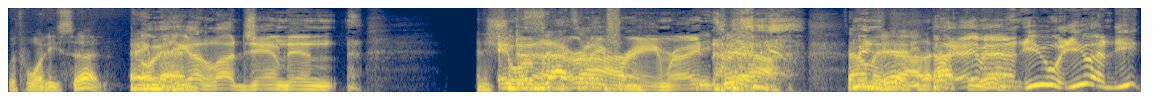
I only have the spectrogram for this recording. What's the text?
with what he said. Oh, yeah, Amen. you got a lot jammed in And into short that early time. frame, right? He did. Yeah. Tell me about it. hey man, you you had you,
